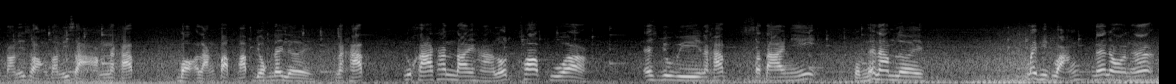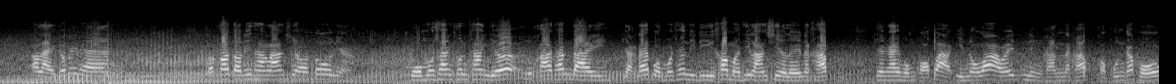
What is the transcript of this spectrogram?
1 ตอนที่ 2 ตอนที่3นะครับเบาะหลังปรับพับยกได้เลยนะครับลูกค้าท่านใดหารถครอบครัว SUV นะครับสไตล์นี้ผมแนะนำเลย ไม่ผิดหวังแน่นอนฮะอะไรก็ไม่แพง แล้วก็ตอนนี้ทางร้านเชียร์ออโต้เนี่ยโปรโมชั่นค่อนข้างเยอะ ลูกค้าท่านใดอยากได้โปรโมชั่นดีๆ เข้ามาที่ร้านเชียร์เลยนะครับ ยังไงผมขอฝากอินโนวาไว้ 1 คันนะครับ ขอบคุณครับผม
